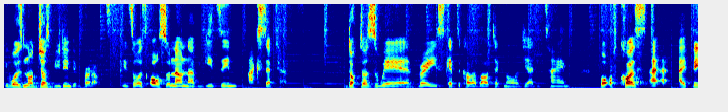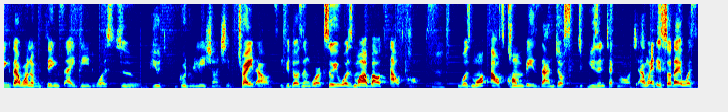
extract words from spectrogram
it was not just building the product, it was also now navigating acceptance doctors were very skeptical about technology at the time. But of course, I, I think that one of the things I did was to build good relationship, try it out if it doesn't work. So it was more about outcomes. Mm. It was more outcome based than just using technology. And when they saw that it was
